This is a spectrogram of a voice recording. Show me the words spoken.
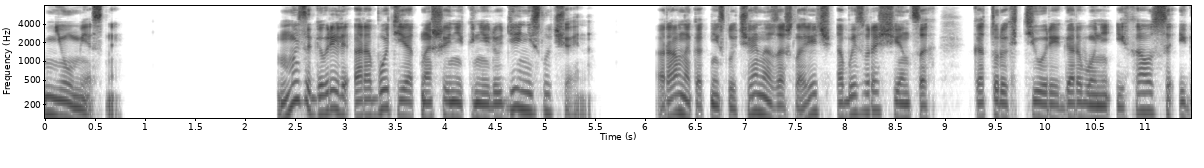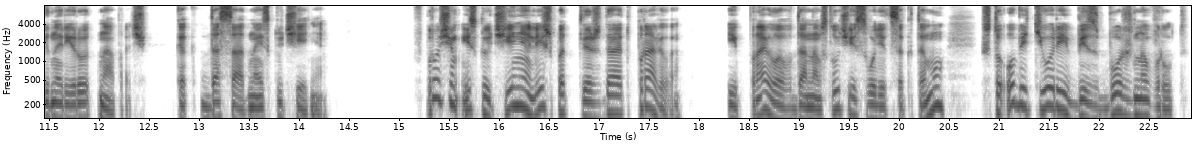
неуместны. Мы заговорили о работе и отношении к ней людей не случайно. Равно как не случайно зашла речь об извращенцах, которых теории гармонии и хаоса игнорируют напрочь, как досадное исключение. Впрочем, исключения лишь подтверждают правила, и правило в данном случае сводится к тому, что обе теории безбожно врут.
